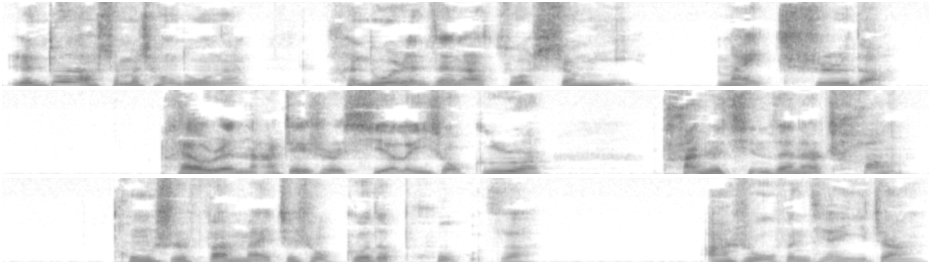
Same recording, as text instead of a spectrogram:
人多到什么程度呢？很多人在那儿做生意，卖吃的，还有人拿这事儿写了一首歌，弹着琴在那儿唱，同时贩卖这首歌的谱子，二十五分钱一张。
